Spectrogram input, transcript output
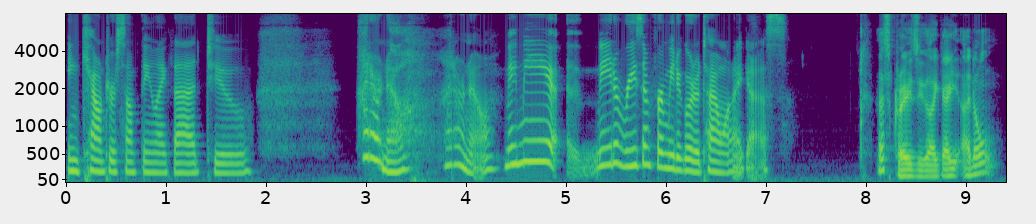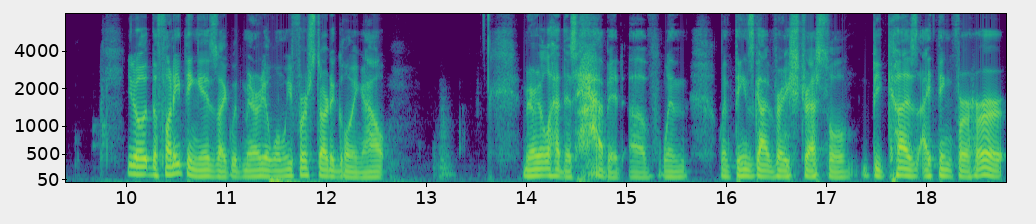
encounter something like that to, I don't know, I don't know, made me made a reason for me to go to Taiwan, I guess. That's crazy. Like I, I don't you know, the funny thing is like with Mario, when we first started going out, Mariel had this habit of when when things got very stressful because I think for her,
